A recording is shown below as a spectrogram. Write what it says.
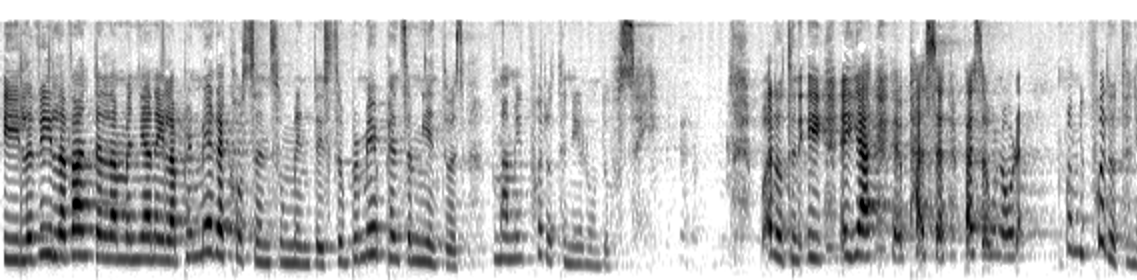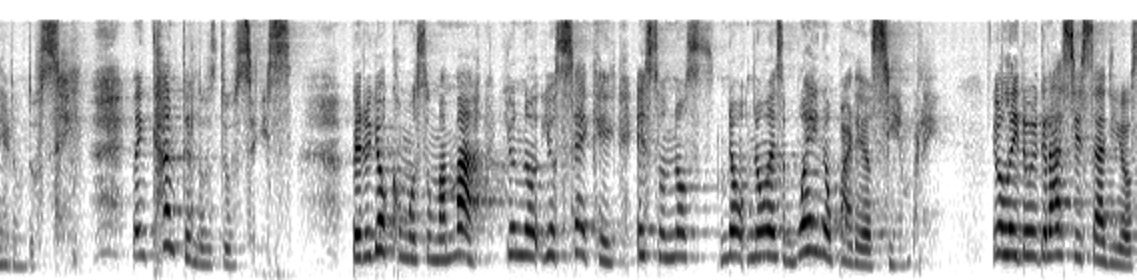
Y Levi levanta en la mañana y la primera cosa en su mente, su primer pensamiento es, mami, ¿puedo tener un dulce? ¿Puedo tener? Y ella eh, pasa, pasa una hora, mami, ¿puedo tener un dulce? Le encantan los dulces. Pero yo como su mamá, yo, no, yo sé que eso no, no, no es bueno para él siempre. Yo le doy gracias a Dios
